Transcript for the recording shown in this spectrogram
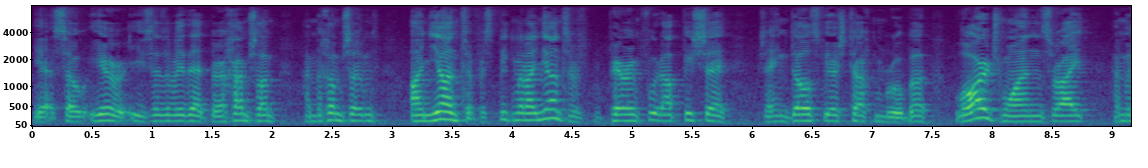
yeah, so here he says over that Beracham Shalom, Hamecham Shalom on Yontif. Speaking about on Yontif, preparing food. Apishe Large ones, right? You can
